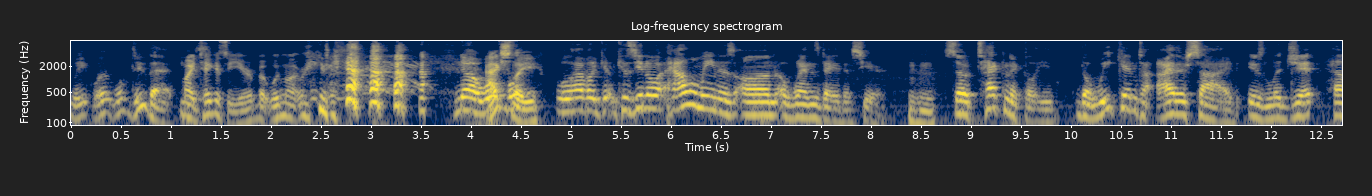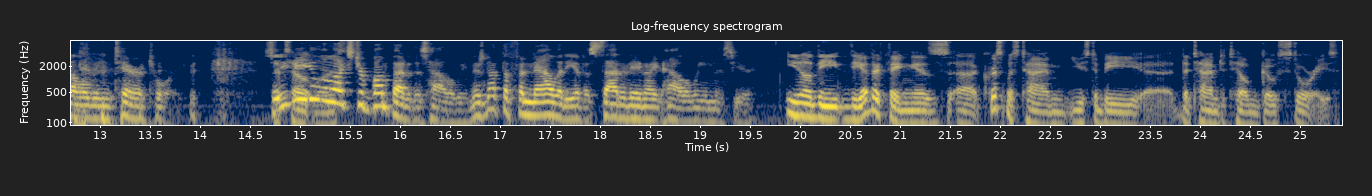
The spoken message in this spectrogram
we we'll, we'll do that. Might take us a year, but we might read it. No, we'll, Actually- we'll, we'll have like because you know what Halloween is on a Wednesday this year. Mhm. So technically, the weekend to either side is legit Halloween territory. So you how get a little works. extra bump out of this Halloween. There's not the finality of a Saturday night Halloween this year. You know, the the other thing is uh, Christmas time used to be uh, the time to tell ghost stories.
